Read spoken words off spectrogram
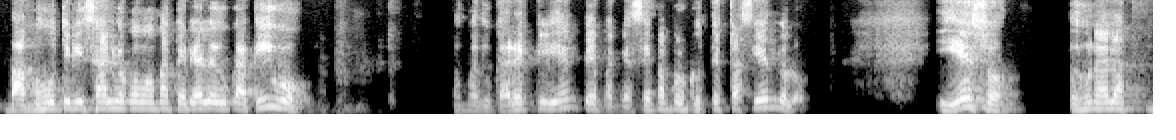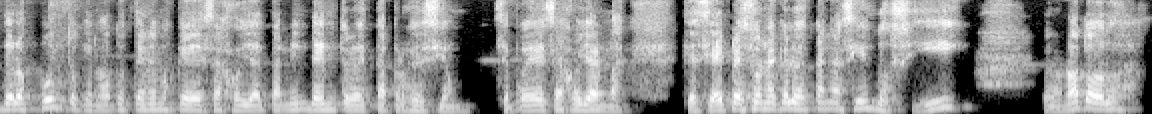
vamos a utilizarlo como material educativo, como educar al cliente para que sepa por qué usted está haciéndolo. Y eso es uno de, de, los puntos que nosotros tenemos que desarrollar también dentro de esta profesión. Se puede desarrollar más. Que si hay personas que lo están haciendo, sí, pero no todos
